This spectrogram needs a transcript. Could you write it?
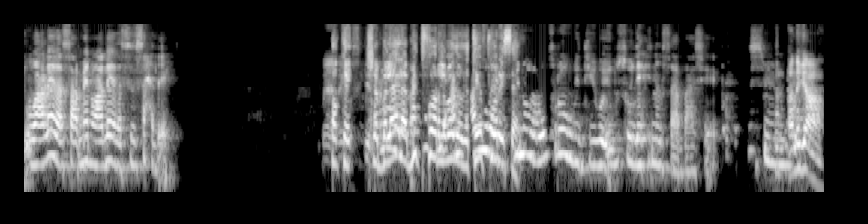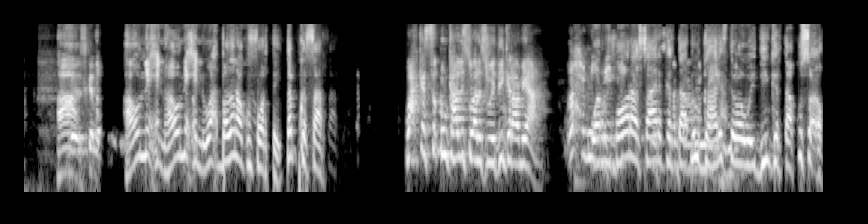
waa leedaa saameyn waa leedaa sida saxda ah aniga okay miskiin. shabalaala mid foor labadooda kee fooraysaa wrong with you way igu soo leexinaysaa baashe Aniga. ha u nixin ha u nixin wax badanaa ku foortay dabka saar. Wax kasta dhulka halis waa la isweydiin karaa miyaa? War fooraa saari kartaa dhulka halista waa weydiin kartaa ku soco.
